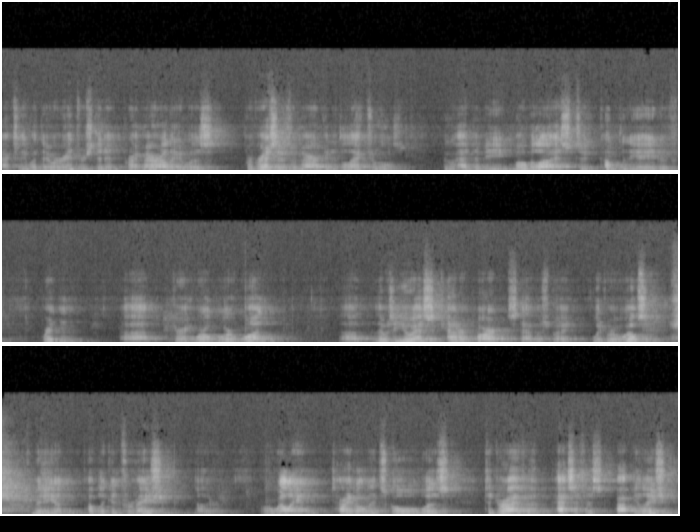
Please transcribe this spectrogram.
Actually, what they were interested in primarily was progressive American intellectuals who had to be mobilized to come to the aid of Britain uh, during World War I. Uh, there was a U.S. counterpart established by Woodrow Wilson, Committee on Public Information, another Orwellian title. Its goal was to drive a pacifist population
